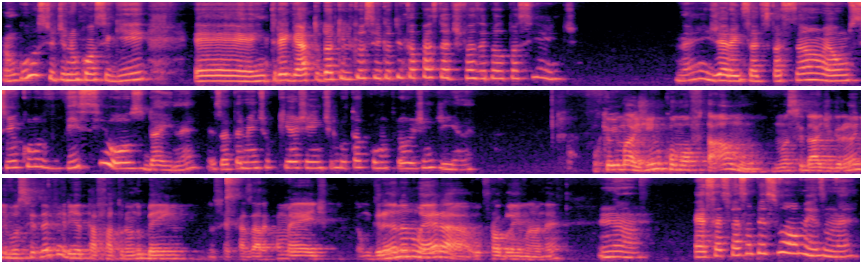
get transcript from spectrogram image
Angústia de não conseguir é, entregar tudo aquilo que eu sei que eu tenho capacidade de fazer pelo paciente. Né? E gera insatisfação, é um círculo vicioso daí, né? Exatamente o que a gente luta contra hoje em dia, né? Porque eu imagino como oftalmo, numa cidade grande, você deveria estar faturando bem, você é casada com médico. Então, grana não era o problema, né? Não. É satisfação pessoal mesmo, né?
